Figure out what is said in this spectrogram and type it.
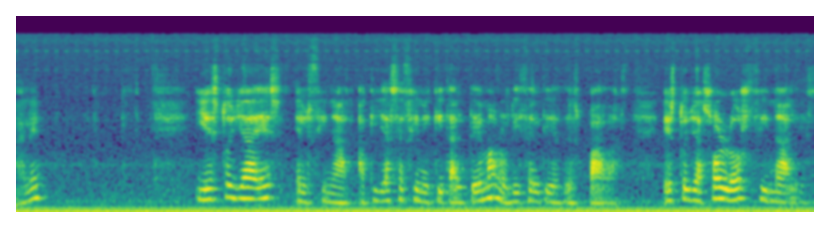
¿vale? Y esto ya es el final. Aquí ya se finiquita el tema, nos dice el 10 de espadas. Esto ya son los finales.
